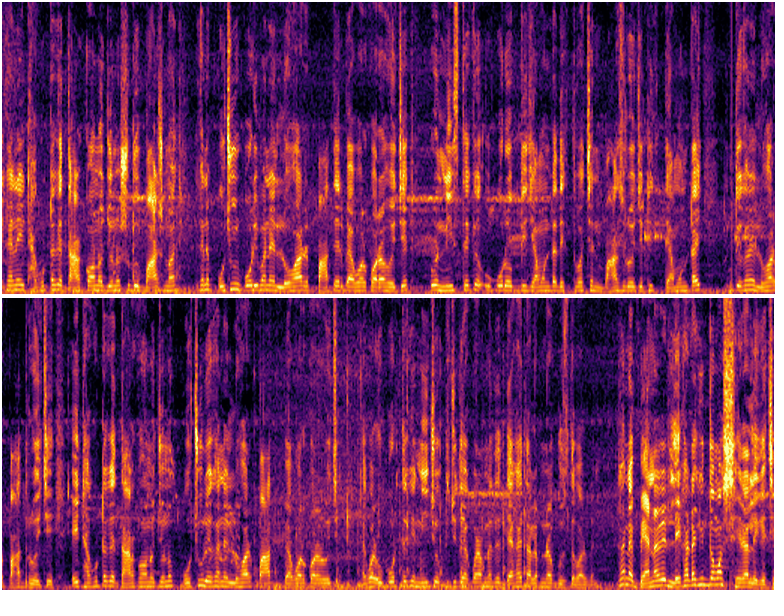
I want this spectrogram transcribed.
এখানে এই ঠাকুরটাকে দাঁড় করানোর জন্য শুধু বাঁশ নয়, এখানে প্রচুর পরিমাণে লোহার পাতের ব্যবহার করা হয়েছে। পুরো নিচ থেকে উপর অবধি যেমনটা দেখতে পাচ্ছেন, বাঁশ রয়েছে ঠিক তেমনটাই, কিন্তু এখানে লোহার পাত রয়েছে। এই ঠাকুরটাকে দাঁড় করানোর জন্য প্রচুর এখানে লোহার পাত ব্যবহার করা রয়েছে। একবার উপর থেকে নিচ অবধি যদি একবার আপনাদের দেখায় তাহলে আপনারা বুঝতে পারবেন। এখানে ব্যানারের লেখাটা কিন্তু আমার সেরা লেগেছে।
